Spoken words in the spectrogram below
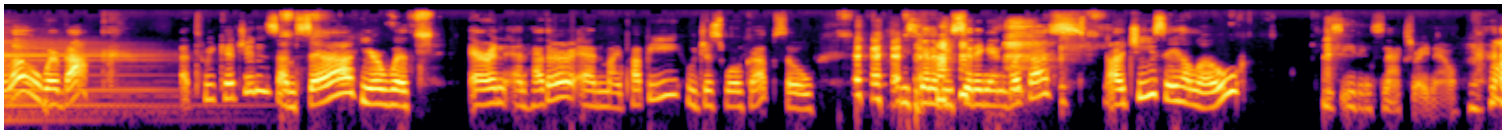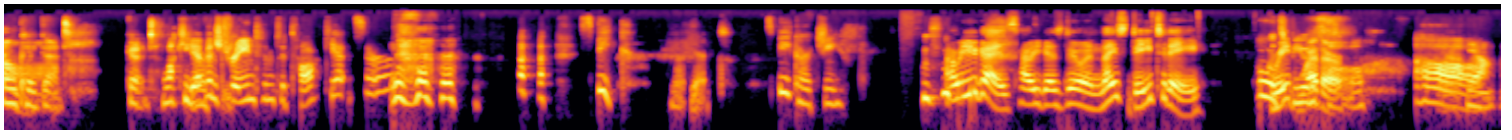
Hello, we're back at Three Kitchens. I'm Sarah here with Aaron and Heather and my puppy who just woke up. So he's going to be sitting in with us. Archie, say hello. He's eating snacks right now. Okay, good. Good. Lucky You haven't trained him to talk yet, Sarah? Speak. Not yet. Speak, Archie. How are you guys? How are you guys doing? Nice day today. oh, it's great weather. Beautiful. Oh, Yeah.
